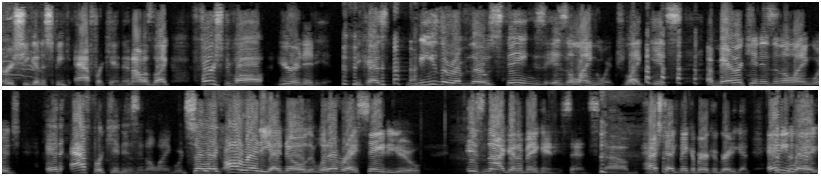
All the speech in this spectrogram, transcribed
Or is she going to speak african? And i was like first of all you're an idiot. Because neither of those things is a language. Like it's american isn't a language and african isn't a language. So like already i know that whatever i say to you is not going to make any sense. Um, hashtag make america great again. Anyway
